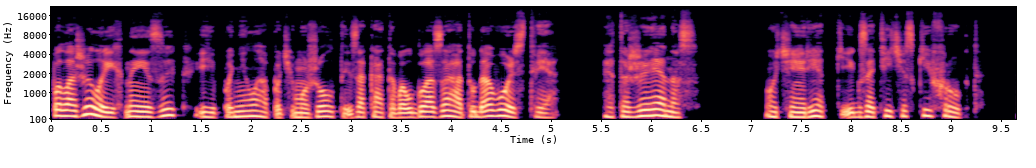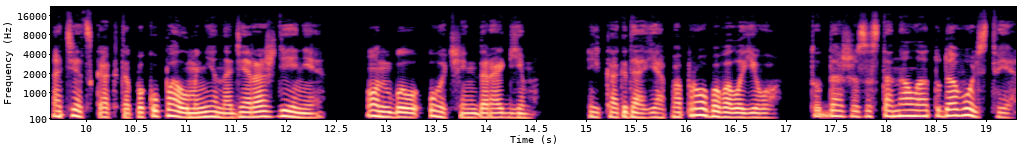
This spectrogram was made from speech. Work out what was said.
Положила их на язык и поняла, почему желтый закатывал глаза от удовольствия. Это же Энос. Очень редкий экзотический фрукт. Отец как-то покупал мне на день рождения. Он был очень дорогим. И когда я попробовала его, то даже застонала от удовольствия.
